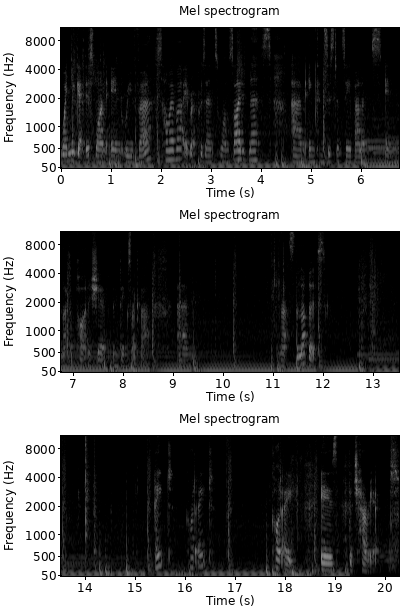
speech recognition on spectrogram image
when you get this one in reverse however it represents one-sidedness um, inconsistency balance in like a partnership and things like that um, and that's the lovers eight, card eight. Card eight is the chariot.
